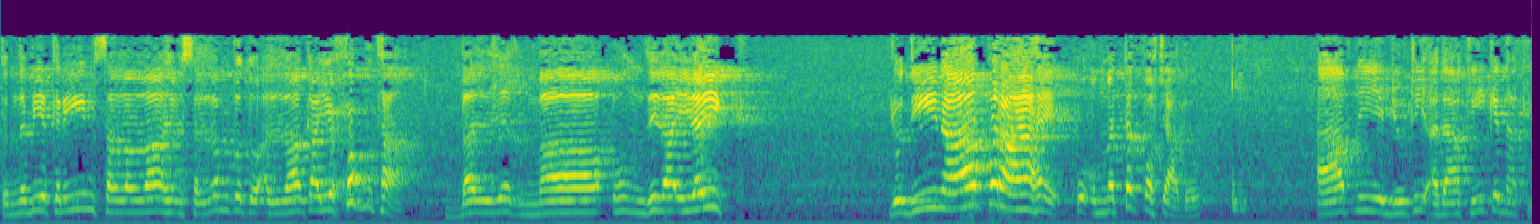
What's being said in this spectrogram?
تو نبی کریم صلی اللہ علیہ وسلم کو تو اللہ کا یہ حکم تھا، بلغ ما انزل الیک، جو دین آپ پر آیا ہے، وہ امت تک پہنچا دو۔ آپ نے یہ ڈیوٹی ادا کی کہ نہ کی؟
